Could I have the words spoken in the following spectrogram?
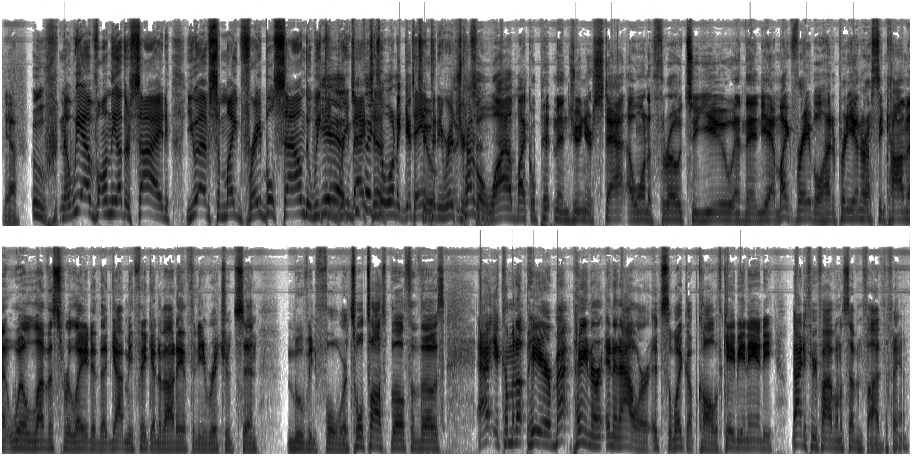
Yeah. Ooh, now we have on the other side. You have some Mike Vrabel sound that we can bring back things to, I want to get to. Anthony Richardson. Kind of a wild Michael Pittman Jr. stat I want to throw to you, and then yeah, Mike Vrabel had a pretty interesting comment, Will Levis related, that got me thinking about Anthony Richardson moving forward. So we'll toss both of those at you coming up here. Matt Painter in an hour. It's the wake up call with KB and Andy. 93.5 on a 7.5 The Fan.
